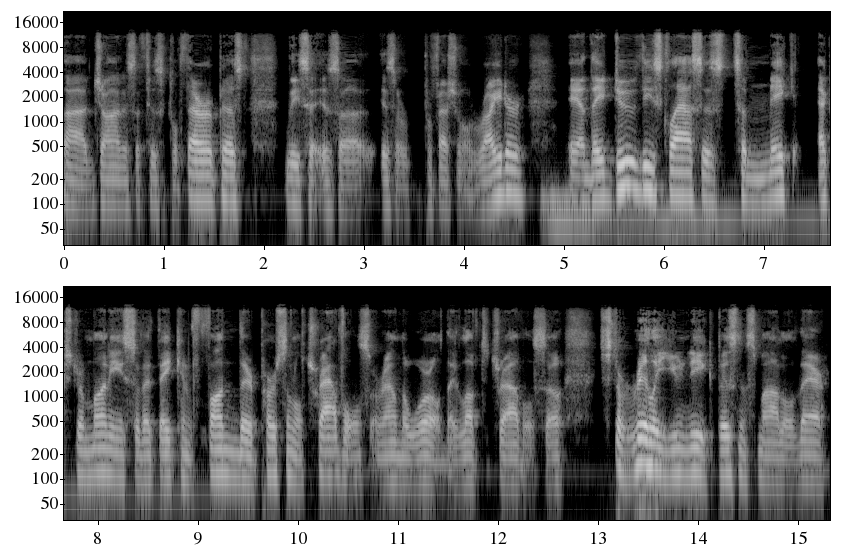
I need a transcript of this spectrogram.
Uh, John is a physical therapist. Lisa is a is a professional writer, and they do these classes to make extra money so that they can fund their personal travels around the world. They love to travel, so just a really unique business model there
